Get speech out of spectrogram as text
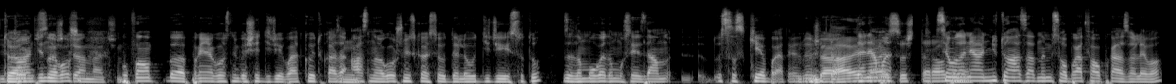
И Той той, Анди нарочно- начин. Буквално при него ни беше диджей брат, който каза, М. аз нарочно исках да се отделя от диджейството, за да мога да му се издам е, с кеф, брат. Разбираш? Да. да, е, Да да, няма- е същата работа. Да няма нито една задна мисъл, брат, това го правя за лева.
